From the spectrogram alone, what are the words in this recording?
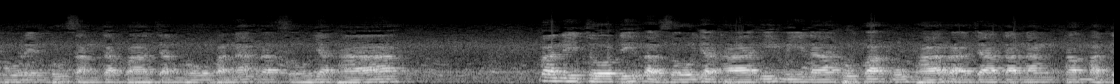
ปูเรนตุสังกปาจันโทปนะระโสยะถาปณิโจติละโสยถาอิมีนาภุปะมุภาราจาตานังธรรมเท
